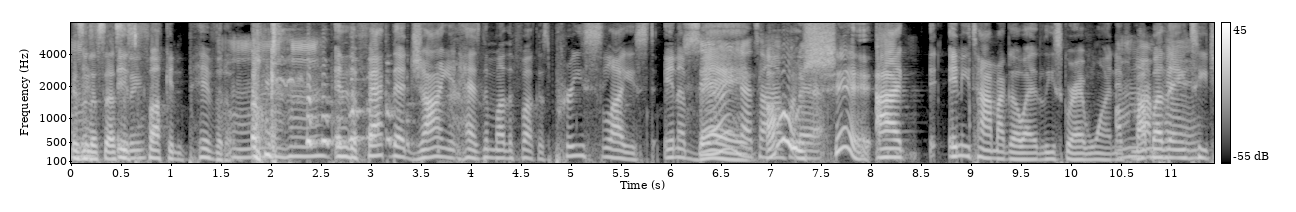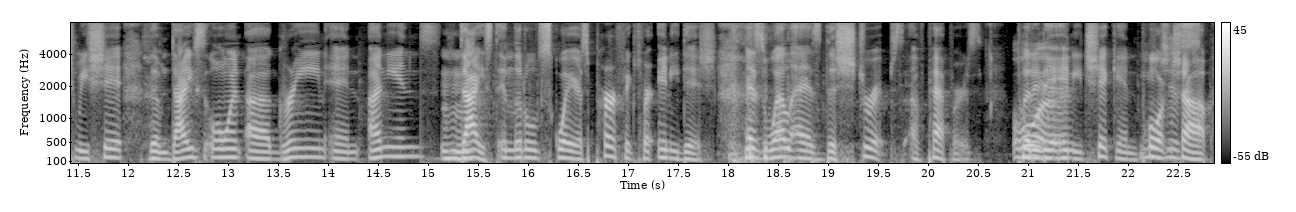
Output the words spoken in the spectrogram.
Is a necessity. is fucking pivotal. Mm-hmm. and the fact that Giant has the motherfuckers pre-sliced in a See, bag. got time for oh shit! I anytime I go, I at least grab one. If I'm my not mother ain't teach me shit, them diced on uh, green and onions, Mm-hmm. diced in little squares, perfect for any dish, as well as the strips of peppers. Put it in any chicken, pork chop,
